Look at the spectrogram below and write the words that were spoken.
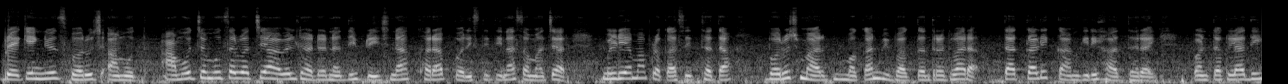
Breaking news, Bharuch, Amod. આમોદ, જંબુસર વચ્ચે આવેલ ઢાઢર નદી બ્રિજના ખરાબ પરિસ્થિતિના સમાચાર મીડિયામાં પ્રકાશિત થતાં ભરૂચ માર્ગ, મકાન વિભાગ તંત્ર દ્વારા તાત્કાલિક કામગીરી હાથ ધરાઈ. પણ તકલાદી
